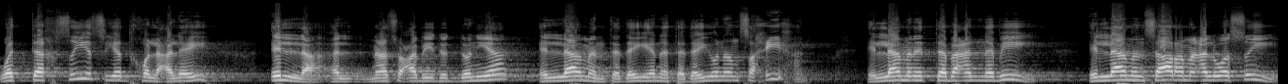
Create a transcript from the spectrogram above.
والتخصيص يدخل عليه إلا الناس عبيد الدنيا إلا من تدين تدينا صحيحا إلا من اتبع النبي إلا من سار مع الوصي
